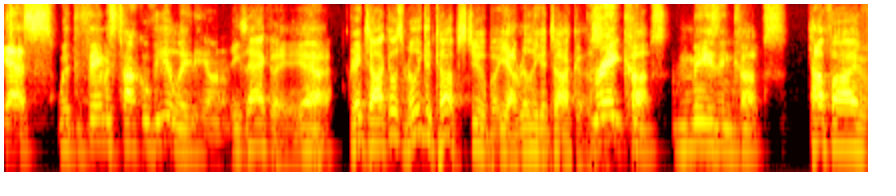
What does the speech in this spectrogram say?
Yes, with the famous Taco Via lady on them. Exactly. Yeah. Great tacos. Really good cups too. But yeah, really good tacos. Great cups, amazing cups. Top five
